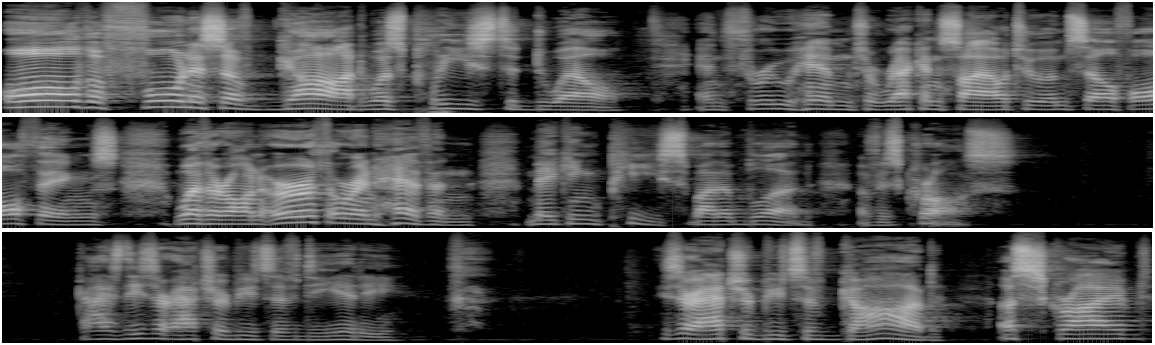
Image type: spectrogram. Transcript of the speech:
all the fullness of God was pleased to dwell, and through him to reconcile to himself all things, whether on earth or in heaven, making peace by the blood of his cross. Guys, these are attributes of deity. these are attributes of God ascribed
